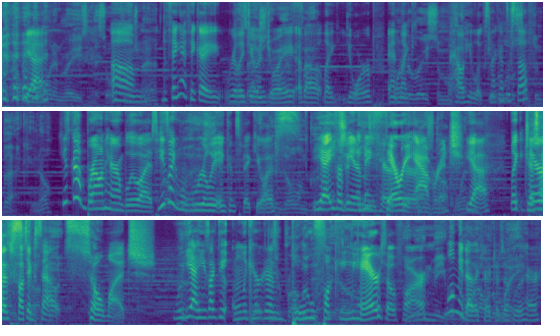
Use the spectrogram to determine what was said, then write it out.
Yeah. Born and raised in this orphanage, Um, man. the thing I think I really That's do actually what I enjoy about like Yorb and Wanted like to raise some how he looks and that kind of stuff. Back, you know? He's got brown hair and blue eyes. He's like Trouble really Fighting's inconspicuous. all I'm good Yeah, he's For being a main he's very average. Yeah. Like Just Erik has fucking- sticks out so much. Well, yeah, he's like the only character that has Won't be a problem blue fucking hair so far. me, We'll meet other characters with blue. Hair.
